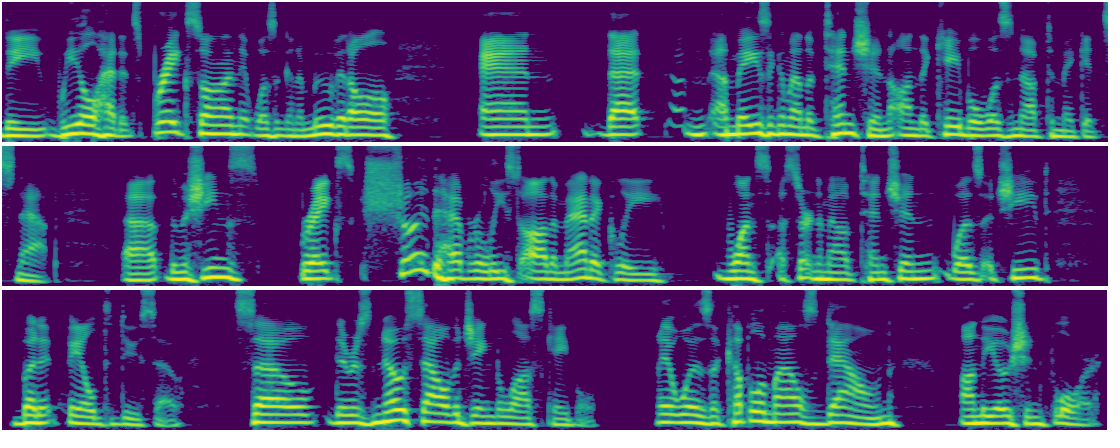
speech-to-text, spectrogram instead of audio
the wheel had its brakes on, it wasn't going to move at all. And that amazing amount of tension on the cable was enough to make it snap. Uh, the machine's brakes should have released automatically once a certain amount of tension was achieved, but it failed to do so. So there was no salvaging the lost cable. It was a couple of miles down on the ocean floor.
